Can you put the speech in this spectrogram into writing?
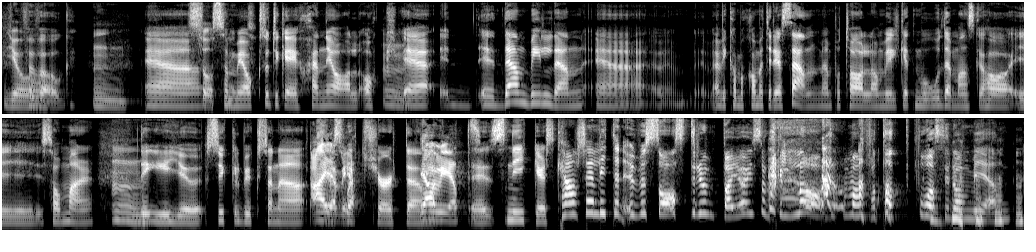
för. Vogue? Eh, Så som snyggt. jag också tycker är genial. Och eh, eh, den bilden, eh, vi kommer komma till det sen, men på tal om vilket mode man ska ha i sommar, det är ju cykelbyxorna, Ah, jag eh, sweatshirten, Jag eh, sneakers, kanske en liten USA-strumpa. Jag är så glad om man får ta på sig dem igen.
